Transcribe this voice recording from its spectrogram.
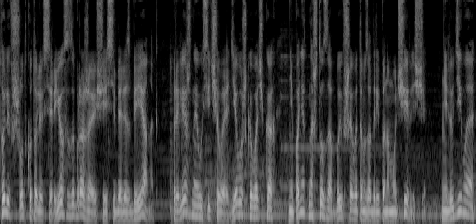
то ли в шутку, то ли всерьез изображающие себя лесбиянок, прилежная усидчивая девушка в очках, непонятно что забывшая в этом задрипанном училище, нелюдимая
